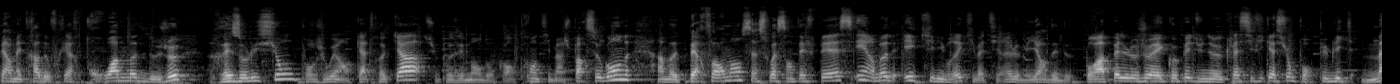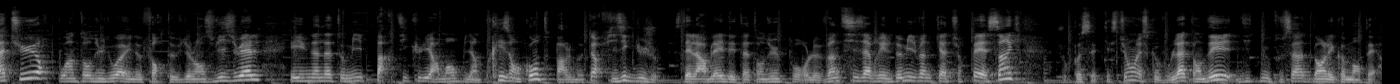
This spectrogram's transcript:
permettra d'offrir trois modes de jeu résolution pour jouer en 4K, supposément donc en 30 images par seconde, un mode performance à 60 fps et un mode équilibré qui va tirer le meilleur des deux. Rappel, le jeu a écopé d'une classification pour public mature, pointant du doigt une forte violence visuelle et une anatomie particulièrement bien prise en compte par le moteur physique du jeu. Stellar Blade est attendu pour le 26 avril 2024 sur PS5. Je vous pose cette question, est-ce que vous l'attendez? Dites-nous tout ça dans les commentaires.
